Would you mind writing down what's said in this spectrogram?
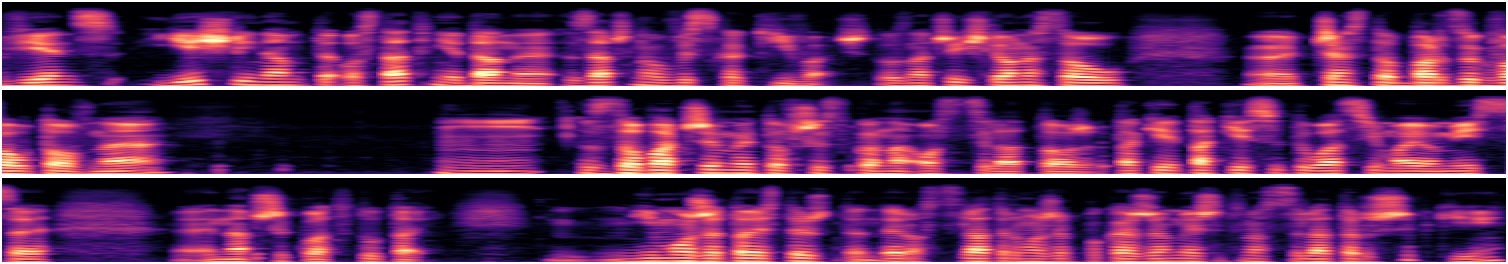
Więc jeśli nam te ostatnie dane zaczną wyskakiwać, to znaczy jeśli one są e, często bardzo gwałtowne, zobaczymy to wszystko na oscylatorze. Takie, takie sytuacje mają miejsce e, na przykład tutaj. Mimo, że to jest też ten, ten oscylator, może pokażemy jeszcze ten oscylator szybki,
